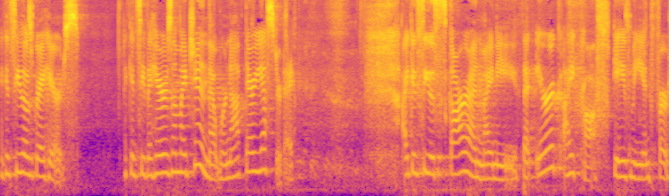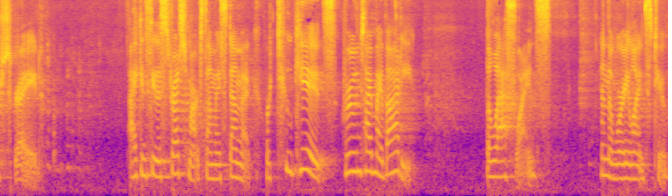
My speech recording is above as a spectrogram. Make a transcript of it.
I can see those gray hairs. I can see the hairs on my chin that were not there yesterday. I can see the scar on my knee that Eric Eichhoff gave me in first grade. I can see the stretch marks on my stomach where two kids grew inside my body. The laugh lines and the worry lines too.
